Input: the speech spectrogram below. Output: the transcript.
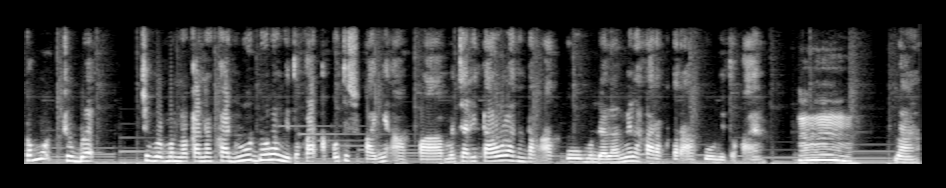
kamu coba coba menekan-nekan dulu dong gitu kan. Aku tuh sukanya apa? Mencari tahu lah tentang aku mendalami lah karakter aku gitu kan. Hmm. nah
